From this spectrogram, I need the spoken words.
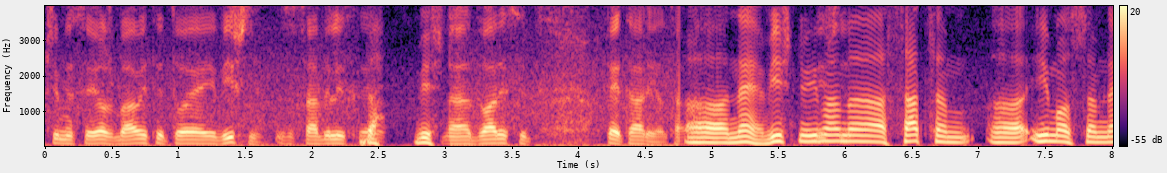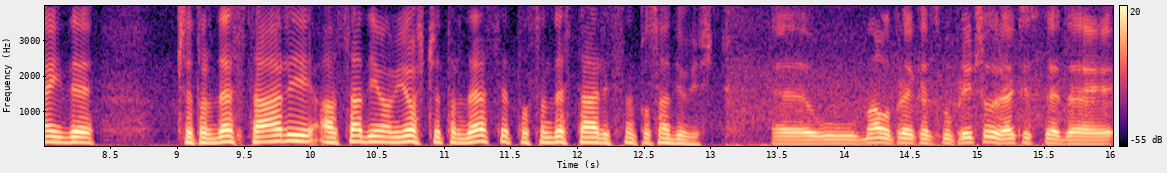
čime se još bavite, to je i višnja. Zasadili ste Da, višnju. na 25 ari, je li tako? A, ne, višnju imam, a, sad sam, a, imao sam negde 40 ari, a sad imam još 40, 80 ari sam posadio višnju. E, u, malo pre kad smo pričali, rekli ste da je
